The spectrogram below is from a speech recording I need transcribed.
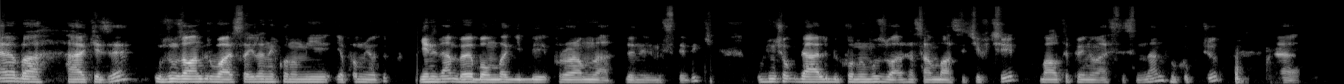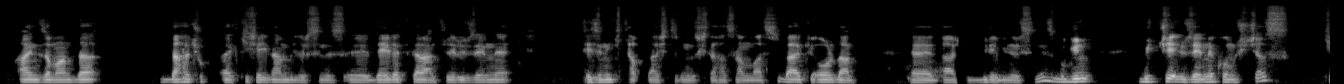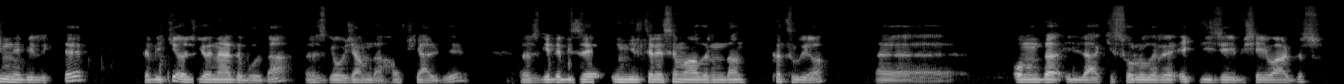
Merhaba herkese. Uzun zamandır varsayılan ekonomiyi yapamıyorduk. Yeniden böyle bomba gibi bir programla dönelim istedik. Bugün çok değerli bir konuğumuz var Hasan Bahsi Çiftçi, Maltepe Üniversitesi'nden hukukçu. Ee, aynı zamanda daha çok belki şeyden bilirsiniz, e, devlet garantileri üzerine tezini kitaplaştırmış işte Hasan Basri. Belki oradan e, daha çok bilebilirsiniz. Bugün bütçe üzerine konuşacağız. Kimle birlikte? Tabii ki Özge Öner de burada. Özge Hocam da hoş geldi. Özge de bize İngiltere semalarından katılıyor. Ee, onun da illaki soruları ekleyeceği bir şey vardır.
